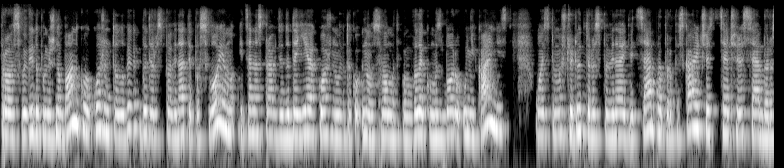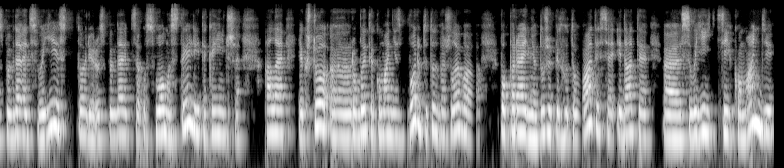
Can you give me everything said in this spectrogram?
про свою допоміжну банку кожен толовик буде розповідати по-своєму, і це насправді додає кожному таку ну своєму такому великому збору унікальність. Ось тому, що люди розповідають від себе, пропускаючи це через себе, розповідають свої історії, розповідають це у своєму стилі і таке інше. Але якщо е, робити командні збори, то тут важливо попередньо дуже підготуватися і дати своїй цій команді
